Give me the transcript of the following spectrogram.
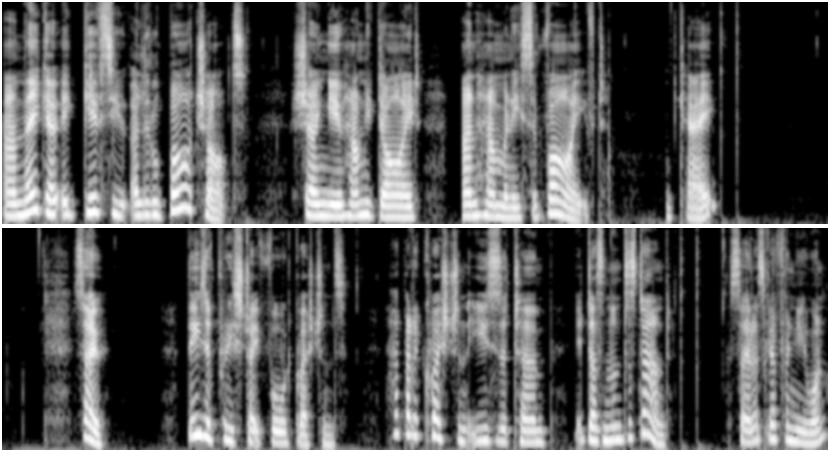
And there you go, it gives you a little bar chart showing you how many died and how many survived. Okay. So, these are pretty straightforward questions. How about a question that uses a term it doesn't understand? So let's go for a new one.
